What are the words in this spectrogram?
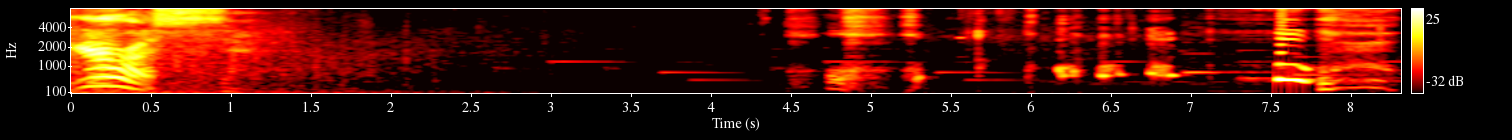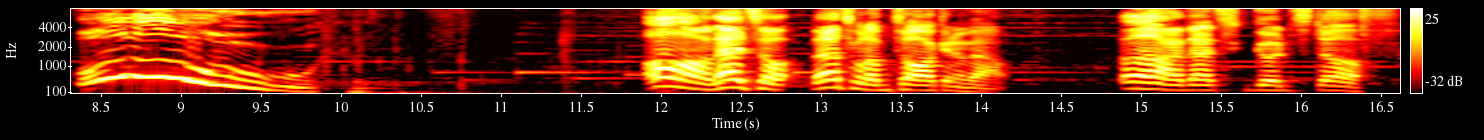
Yes! Oh! Oh, that's a, that's what I'm talking about. Ah, that's good stuff.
